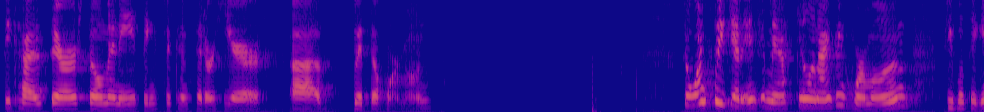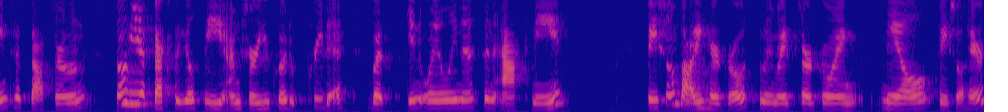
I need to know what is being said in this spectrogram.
because there are so many things to consider here uh, with the hormones. So once we get into masculinizing hormones, people taking testosterone, some of the effects that you'll see, I'm sure you could predict, but skin oiliness and acne, facial and body hair growth, so they might start growing male facial hair,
